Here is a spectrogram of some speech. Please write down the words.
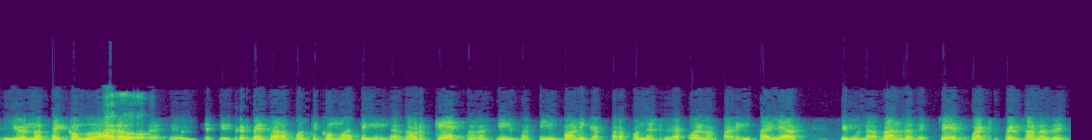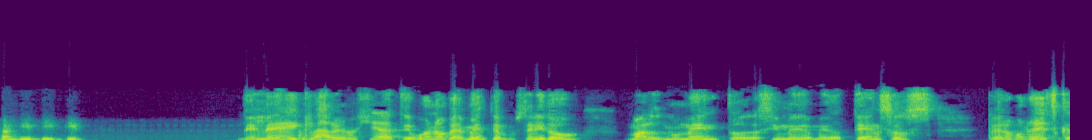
Yo, no sé cómo Pero... Eh, yo siempre he pensado, ponte, ¿cómo hacen en las orquestas así, sinfónicas para ponerse de acuerdo, para ensayar? sin una banda de tres, cuatro personas es tan difícil. De ley, claro, imagínate. Bueno, obviamente hemos tenido malos momentos, así medio, medio tensos, pero bueno, es que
